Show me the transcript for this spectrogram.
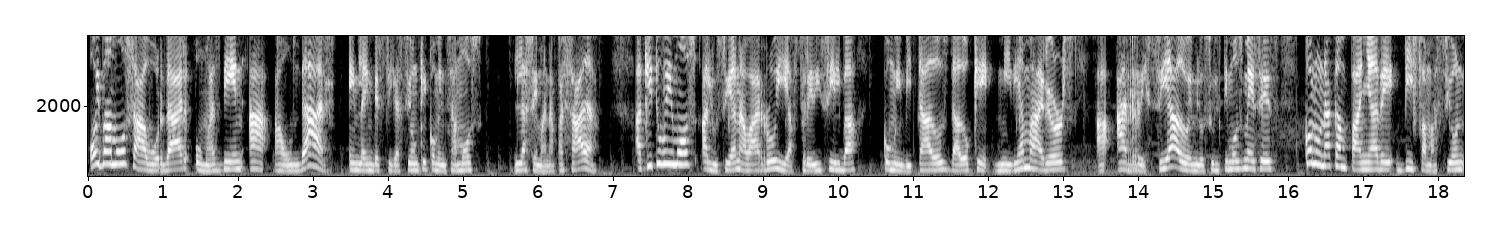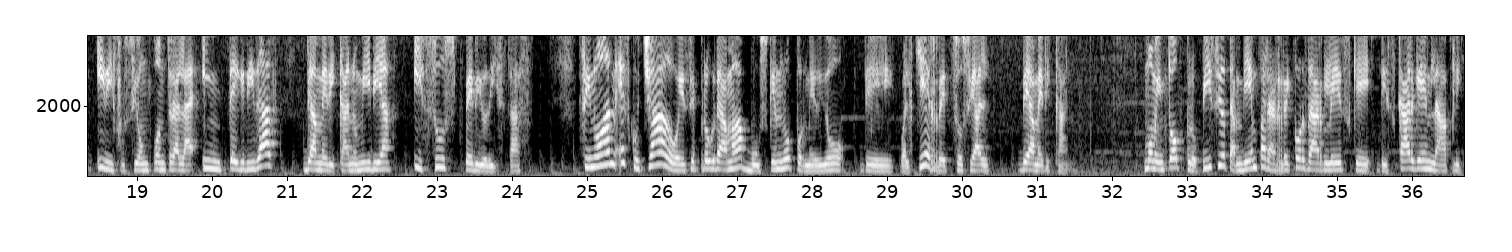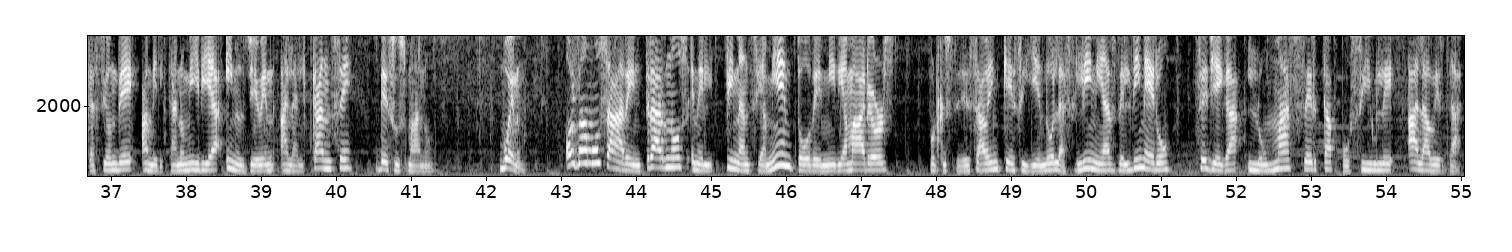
Hoy vamos a abordar, o más bien a ahondar, en la investigación que comenzamos la semana pasada. Aquí tuvimos a Lucía Navarro y a Freddy Silva como invitados, dado que Media Matters ha arreciado en los últimos meses con una campaña de difamación y difusión contra la integridad de Americano Media y sus periodistas. Si no han escuchado ese programa, búsquenlo por medio de cualquier red social de Americano. Momento propicio también para recordarles que descarguen la aplicación de Americano Media y nos lleven al alcance de sus manos. Bueno, hoy vamos a adentrarnos en el financiamiento de Media Matters porque ustedes saben que siguiendo las líneas del dinero se llega lo más cerca posible a la verdad.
